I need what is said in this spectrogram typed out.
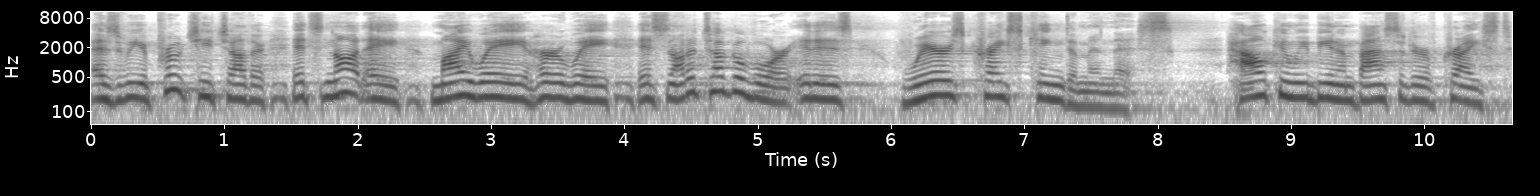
As we approach each other, it's not a my way, her way. It's not a tug of war. It is where's Christ's kingdom in this? How can we be an ambassador of Christ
